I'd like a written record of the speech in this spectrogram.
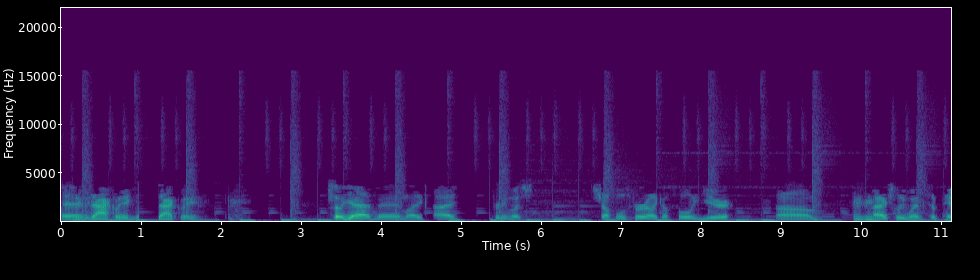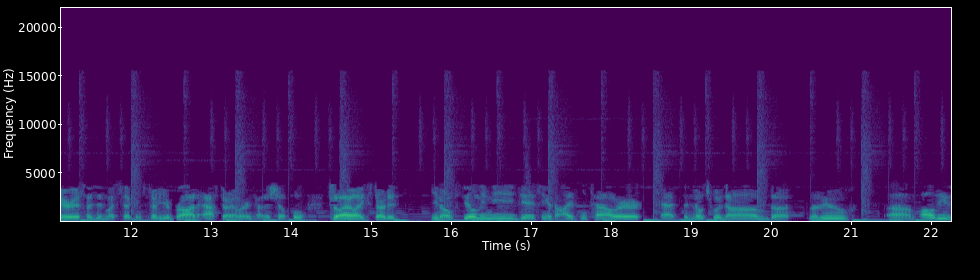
And Exactly. Exactly. So yeah, man, like I pretty much shuffled for like a full year. Um, Mhm. I actually went to Paris. I did my second study abroad after I learned how to shuffle. So I like started, you know, filming me dancing at the Eiffel Tower, at the Notre Dame, the, the Louvre, um, all these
